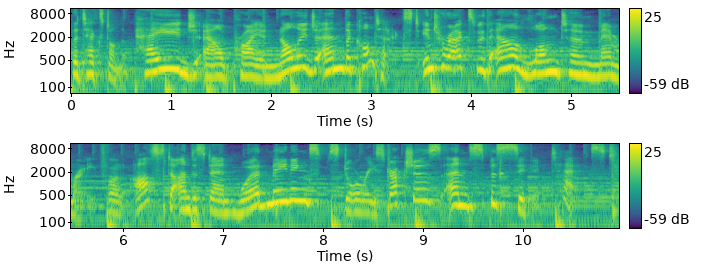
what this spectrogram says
The text on the page, our prior knowledge, and the context interacts with our long-term memory for us to understand word meanings, story structures, and specific text.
